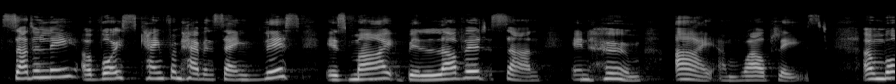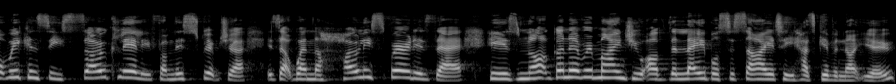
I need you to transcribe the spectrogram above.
Suddenly, a voice came from heaven saying, This is my beloved Son, in whom I am well pleased. And what we can see so clearly from this scripture is that when the Holy Spirit is there, He is not going to remind you of the label society has given not you.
